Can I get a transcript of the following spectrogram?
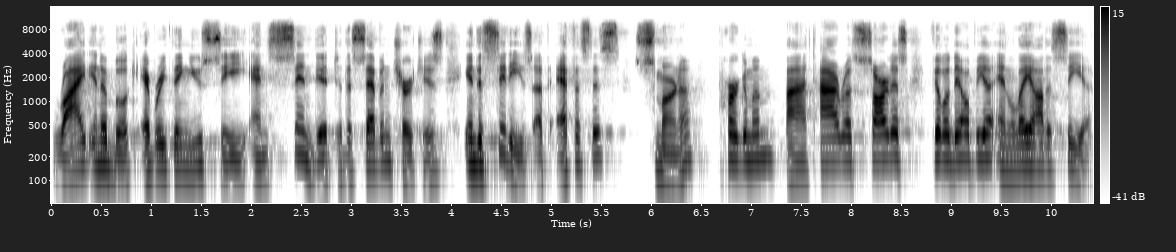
Write in a book everything you see and send it to the seven churches in the cities of Ephesus, Smyrna, Pergamum, Thyatira, Sardis, Philadelphia, and Laodicea.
